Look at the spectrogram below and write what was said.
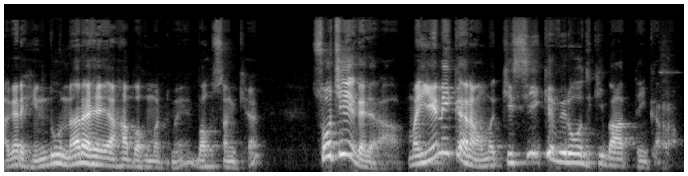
अगर हिंदू न रहे यहाँ बहुमत में, बहुसंख्यक सोचिएगा जरा आप, मैं ये नहीं कह रहा हूँ, मैं किसी के विरोध की बात नहीं कर रहा हूँ।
